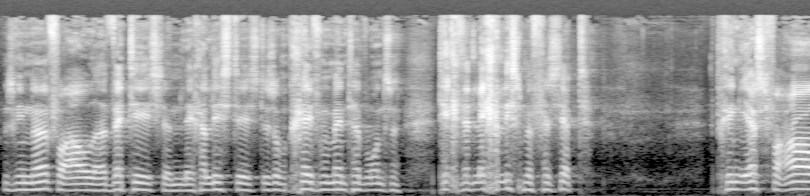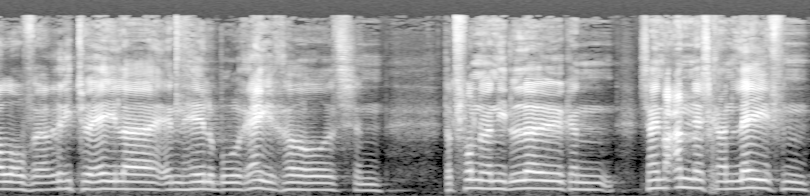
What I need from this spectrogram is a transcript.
misschien vooral uh, wettisch en legalistisch. Dus op een gegeven moment hebben we ons tegen het legalisme verzet. Het ging eerst vooral over rituelen en een heleboel regels. En dat vonden we niet leuk en zijn we anders gaan leven.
